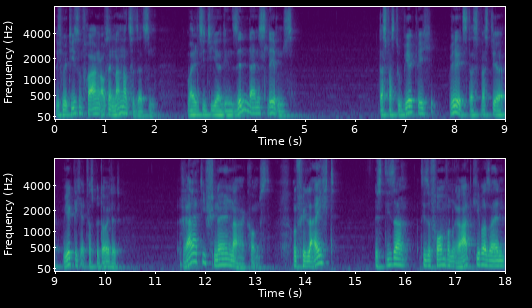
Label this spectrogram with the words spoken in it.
sich mit diesen Fragen auseinanderzusetzen, weil sie dir den Sinn deines Lebens das, was du wirklich willst, das, was dir wirklich etwas bedeutet, relativ schnell nahe kommst. Und vielleicht ist dieser, diese Form von Ratgeber sein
